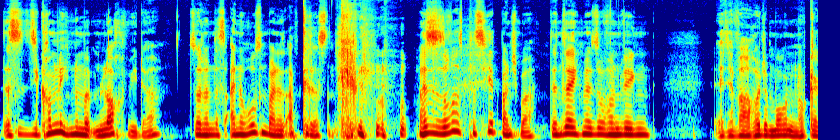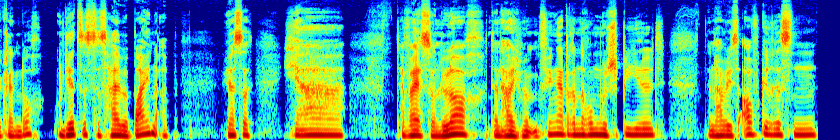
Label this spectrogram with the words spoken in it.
Das sie kommen nicht nur mit dem Loch wieder, sondern das eine Hosenbein ist abgerissen. weißt du, sowas passiert manchmal. Dann sage ich mir so von wegen, äh, der war heute Morgen noch gar kein Loch und jetzt ist das halbe Bein ab. Wie hast du das? Ja, da war jetzt so ein Loch, dann habe ich mit dem Finger drin rumgespielt, dann habe ich es aufgerissen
